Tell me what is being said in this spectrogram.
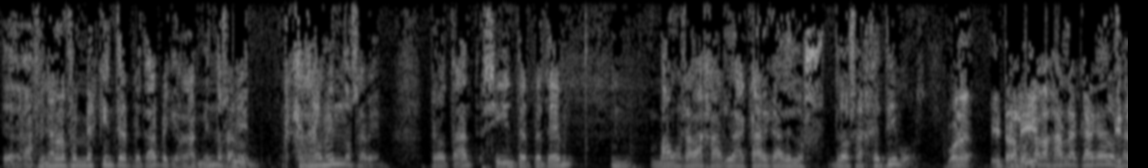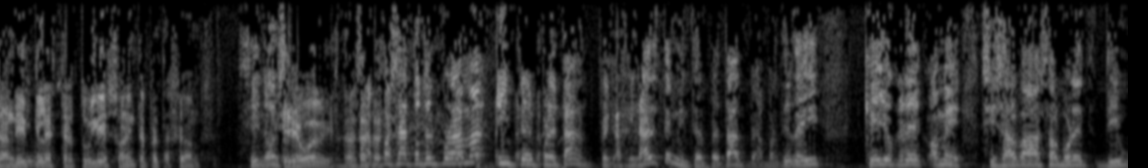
eh, al final no fem més que interpretar perquè realment no sabem perquè realment no sabem per tant, si interpretem mm, vamos a bajar la carga de los, de los adjetivos. Bueno, i t'han Vamos dit, a bajar la carga de los t'han dit adjetivos. que les tertúlies són interpretacions. Sí, no, que jo ho he vist. S'han passat tot el programa interpretant, perquè al final estem interpretant. A partir d'ahí, que jo crec, home, si Salva Salvoret diu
